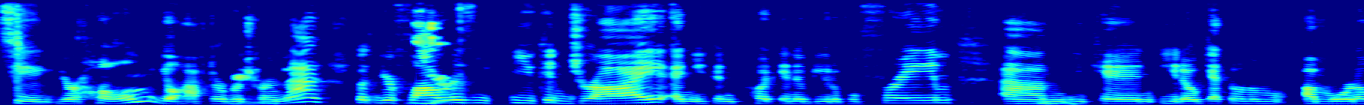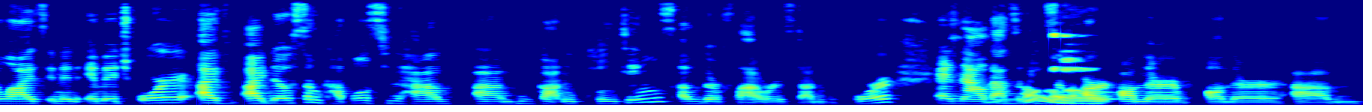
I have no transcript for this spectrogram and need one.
to your home you'll have to return that but your flowers you, you can dry and you can put in a beautiful frame um, mm-hmm. you can you know get them immortalized in an image or i've i know some couples who have um, who've gotten paintings of their flowers done before and now that's a piece of art on their on their um,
